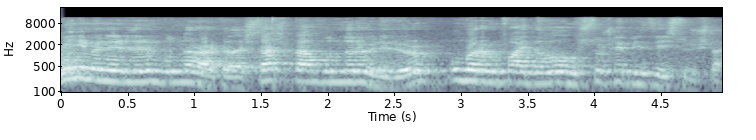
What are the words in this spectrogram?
Benim önerilerim bunlar arkadaşlar. Ben bunları öneriyorum. Umarım faydalı olmuştur. Hepinize iyi sürüşler.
